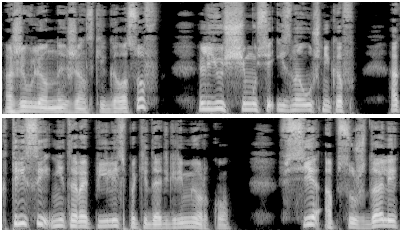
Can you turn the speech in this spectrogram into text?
оживленных женских голосов, льющемуся из наушников, актрисы не торопились покидать гримерку. Все обсуждали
